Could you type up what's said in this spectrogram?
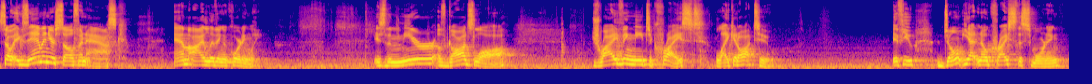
So examine yourself and ask Am I living accordingly? Is the mirror of God's law driving me to Christ like it ought to? If you don't yet know Christ this morning,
